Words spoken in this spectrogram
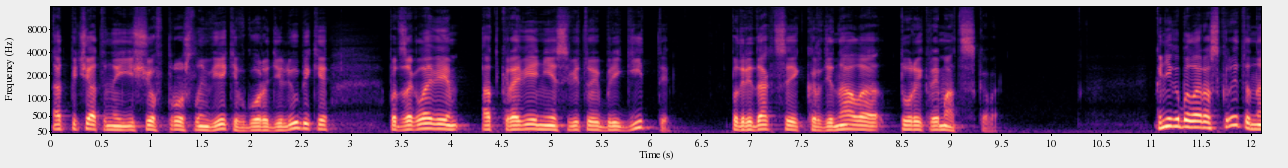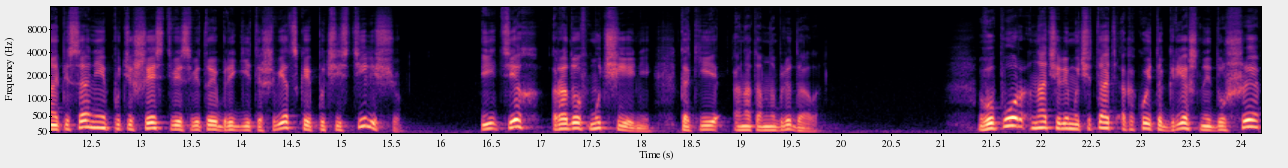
отпечатанный еще в прошлом веке в городе Любике под заглавием «Откровение святой Бригитты» под редакцией кардинала Туры Крематского. Книга была раскрыта на описании путешествия святой Бригитты Шведской по чистилищу и тех родов мучений, какие она там наблюдала. В упор начали мы читать о какой-то грешной душе,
